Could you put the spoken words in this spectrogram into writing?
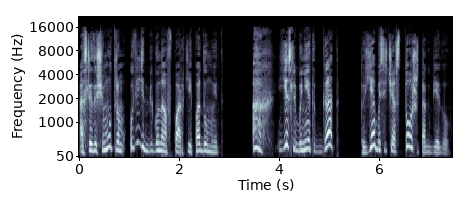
а следующим утром увидит бегуна в парке и подумает, «Ах, если бы не этот гад, то я бы сейчас тоже так бегал».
